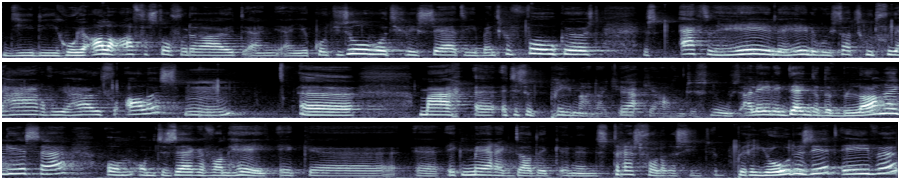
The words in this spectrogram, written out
die, die gooien alle afvalstoffen eruit. En, en je cortisol wordt gereset. En je bent gefocust. Dus echt een hele, hele goede start. Het is goed voor je haren, voor je huid, voor alles. Mm. Eh, maar eh, het is ook prima dat je Ja. keer af en toe snoest. Alleen ik denk dat het belangrijk is hè, om, om te zeggen van... hé, hey, ik, eh, eh, ik merk dat ik in een stressvollere periode zit, even.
